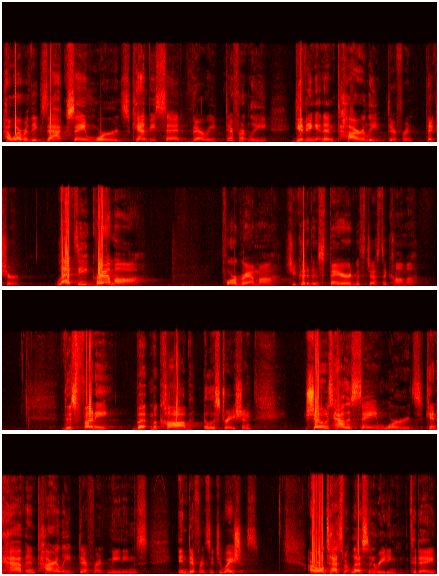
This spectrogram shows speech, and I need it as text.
However, the exact same words can be said very differently, giving an entirely different picture. Let's eat grandma. Poor grandma, she could have been spared with just a comma. This funny but macabre illustration shows how the same words can have entirely different meanings in different situations. Our Old Testament lesson reading today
